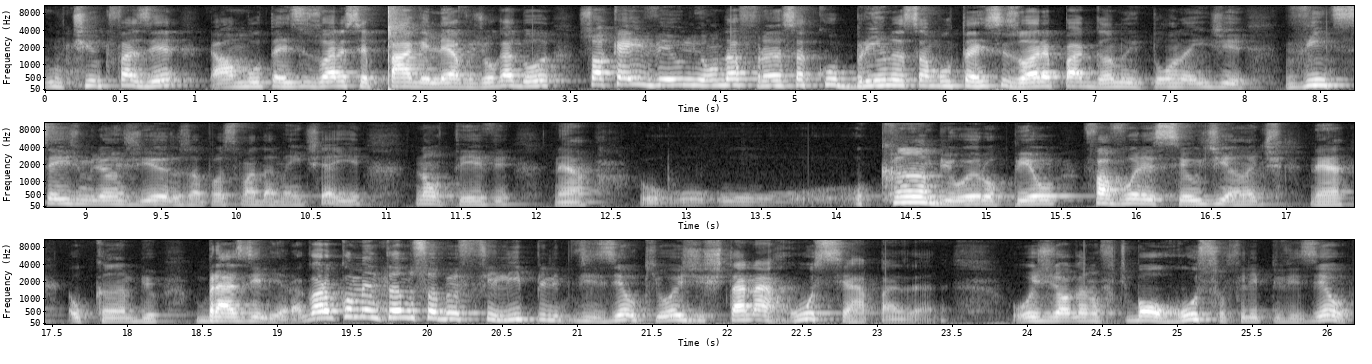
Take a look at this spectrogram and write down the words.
não tinha o que fazer, é uma multa rescisória, você paga e leva o jogador. Só que aí veio o Lyon da França cobrindo essa multa rescisória, pagando em torno aí de 26 milhões de euros aproximadamente. E aí não teve, né? O, o, o, câmbio europeu favoreceu diante né, o câmbio brasileiro. Agora comentando sobre o Felipe Viseu, que hoje está na Rússia, rapaziada. Hoje joga no futebol russo o Felipe Viseu.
